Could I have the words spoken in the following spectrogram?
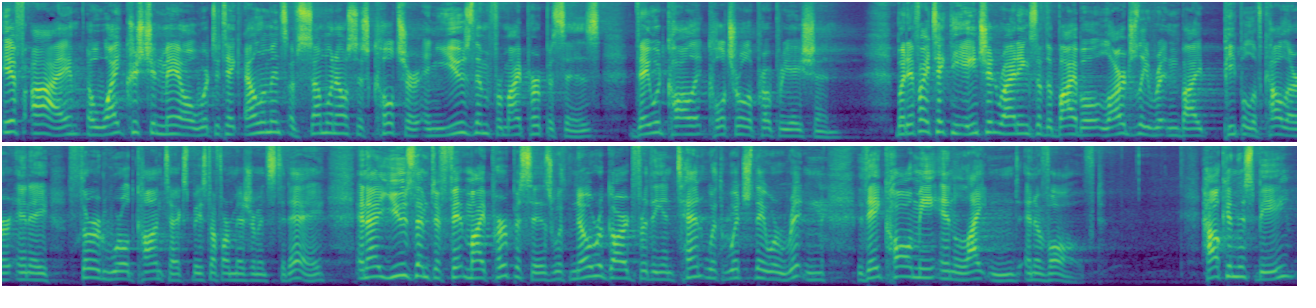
if I, a white Christian male, were to take elements of someone else's culture and use them for my purposes, they would call it cultural appropriation. But if I take the ancient writings of the Bible, largely written by people of color in a third world context based off our measurements today, and I use them to fit my purposes with no regard for the intent with which they were written, they call me enlightened and evolved. How can this be?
